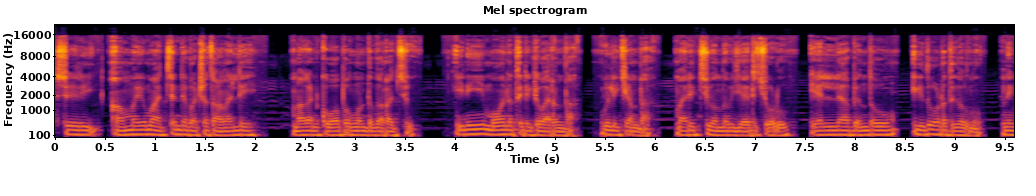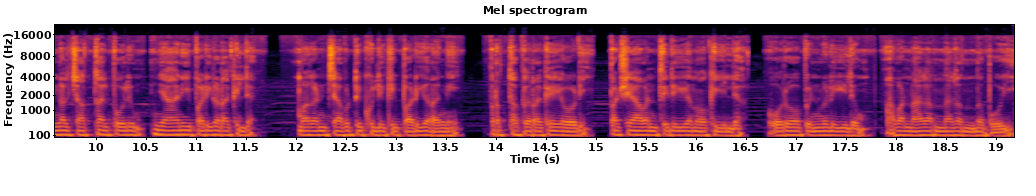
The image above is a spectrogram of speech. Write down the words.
ശരി അമ്മയും അച്ഛന്റെ പക്ഷത്താണല്ലേ? മകൻ കോപം കൊണ്ട് വിറച്ചു. ഇനി ഈ മോനെ തിരക്ക് വരണ്ട. വിളിക്കണ്ട. മരിച്ചു എന്ന് വിചാരിച്ചോളൂ. എല്ലാ ബന്ധവും ഇതോടെ തീർന്നു. നിങ്ങൾ ചത്താൽ പോലും ഞാൻ ഈ പടി കടക്കില്ല. മകൻ ചവിട്ടിക്കുലുക്കി പടിയിറങ്ങി വൃത്ത പിറകെ ഓടി. പക്ഷെ അവൻ തിരികെ നോക്കിയില്ല. ഓരോ പിൻവിളിയിലും അവൻ അകന്നകന്ന് പോയി.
